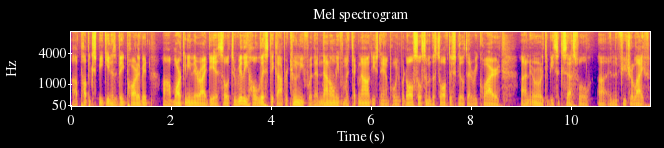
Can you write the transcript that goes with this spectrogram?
Uh, public speaking is a big part of it, uh, marketing their ideas. So it's a really holistic opportunity for them, not only from a technology standpoint, but also some of the softer skills that are required uh, in order to be successful uh, in the future life.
